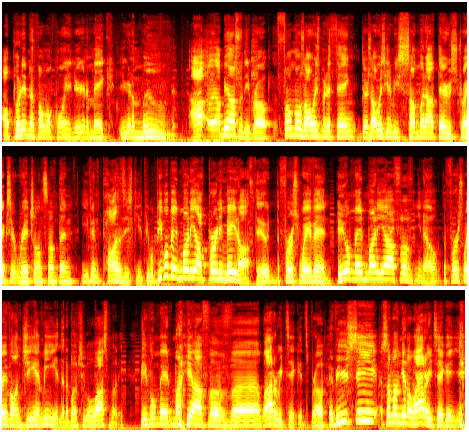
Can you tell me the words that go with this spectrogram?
I'll put it in a FOMO coin and you're gonna make, you're gonna moon. I'll, I'll, be honest with you, bro. FOMO's always been a thing. There's always gonna be someone out there who strikes it rich on something. Even Ponzi schemes. People, people made money off Bernie Madoff, dude. The first wave in. People made money off of, you know, the first wave on GME, and then a bunch of people lost money. People made money off of uh, lottery tickets, bro. If you see someone get a lottery ticket,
